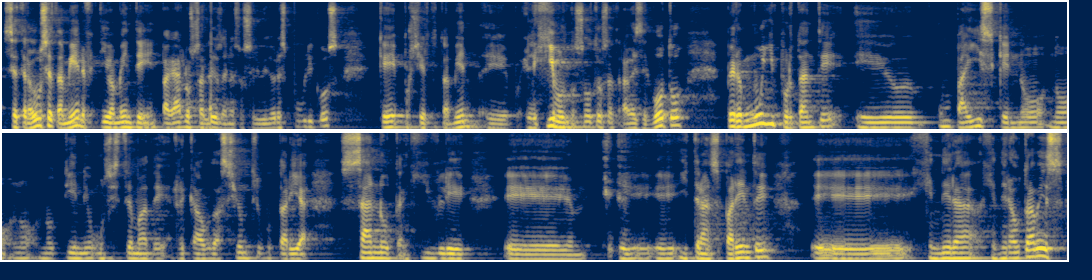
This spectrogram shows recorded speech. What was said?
se traduce también efectivamente en pagar los salarios de nuestros servidores públicos, que por cierto también eh, elegimos nosotros a través del voto, pero muy importante, eh, un país que no, no, no, no tiene un sistema de recaudación tributaria sano, tangible, eh, eh, eh, y transparente, genera, genera otra vez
